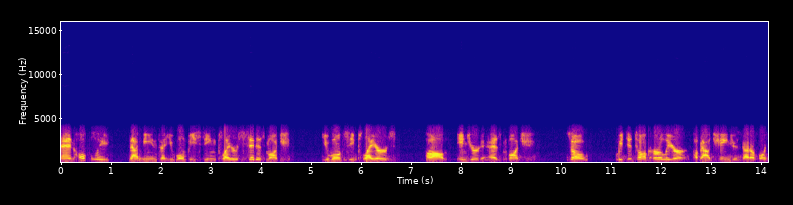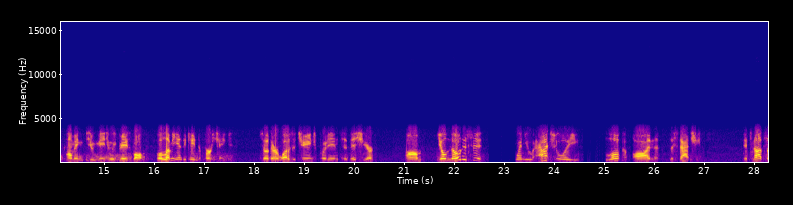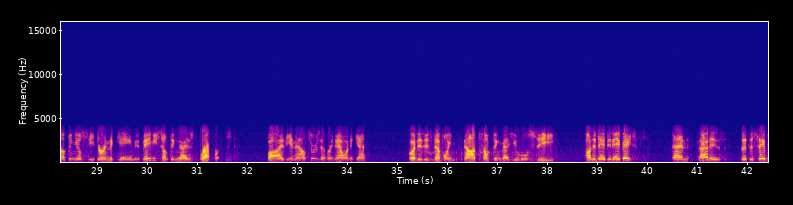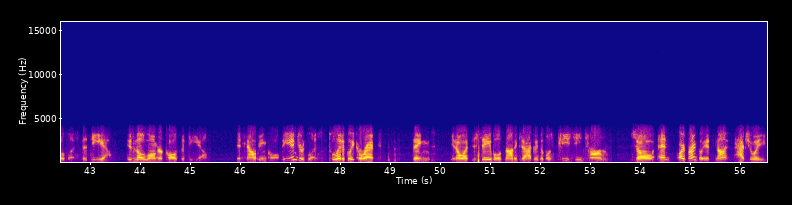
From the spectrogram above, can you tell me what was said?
And hopefully that means that you won't be seeing players sit as much. You won't see players um, injured as much. So we did talk earlier about changes that are forthcoming to Major League Baseball. Well, let me indicate the first change. So there was a change put into this year. Um, you'll notice it when you actually look on the stat sheet. It's not something you'll see during the game. It may be something that is referenced by the announcers every now and again, but it is definitely not something that you will see on a day to day basis. And that is the disabled list, the DL, is no longer called the DL. It's now being called the injured list. Politically correct things you know what, disabled, not exactly the most PC term. So, and quite frankly, it's not actually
